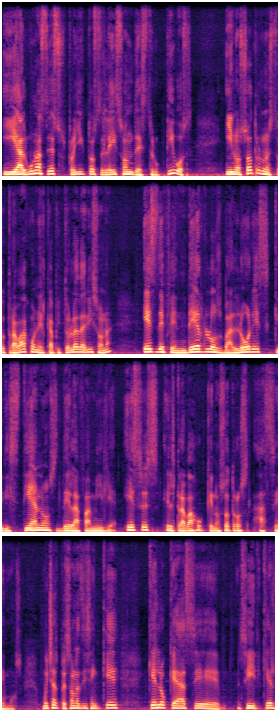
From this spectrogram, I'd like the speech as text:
Y algunos de estos proyectos de ley son destructivos. Y nosotros, nuestro trabajo en el Capitolio de Arizona es defender los valores cristianos de la familia. Eso es el trabajo que nosotros hacemos. Muchas personas dicen, ¿qué, qué es lo que hace, sí, qué,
